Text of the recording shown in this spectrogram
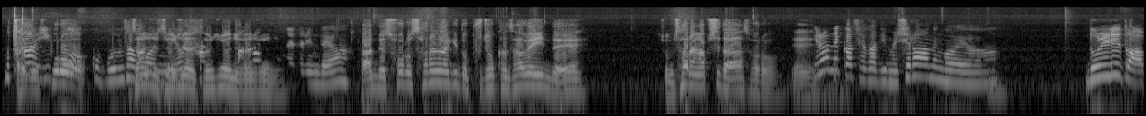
뭐 다 아니, 있고 서로- 없고 뭔 잠시만요 상관이에요? 잠시만요 다 잠시만요 따라오는 잠시만요 애들인데요. 아 근데 서로 사랑하기도 부족한 사회인데 좀 사랑합시다 서로 예. 이러니까 제가 님을 싫어하는 거예요. 논리도 안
